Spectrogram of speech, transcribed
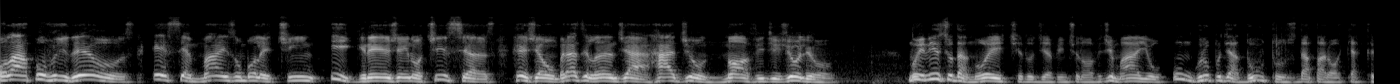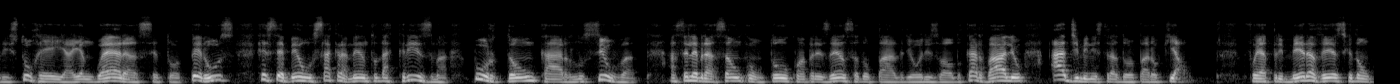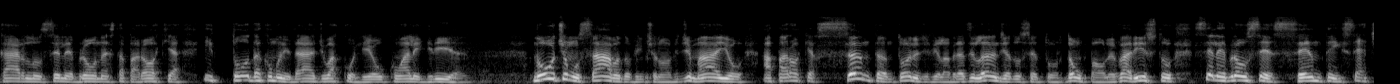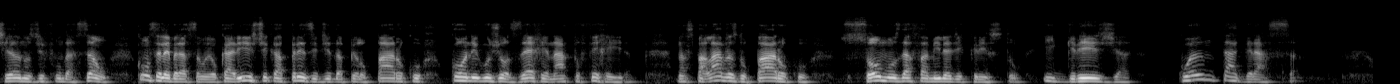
Olá, povo de Deus! Esse é mais um boletim Igreja em Notícias, região Brasilândia, Rádio 9 de Julho. No início da noite do dia 29 de maio, um grupo de adultos da paróquia Cristo Rei, Ayanguera, setor Perus, recebeu o sacramento da Crisma por Dom Carlos Silva. A celebração contou com a presença do padre Orisvaldo Carvalho, administrador paroquial. Foi a primeira vez que Dom Carlos celebrou nesta paróquia e toda a comunidade o acolheu com alegria. No último sábado, 29 de maio, a paróquia Santo Antônio de Vila Brasilândia, do setor Dom Paulo Evaristo, celebrou 67 anos de fundação, com celebração eucarística presidida pelo pároco cônego José Renato Ferreira. Nas palavras do pároco, somos da família de Cristo, igreja, quanta graça!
